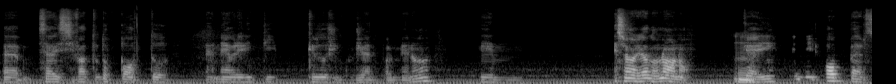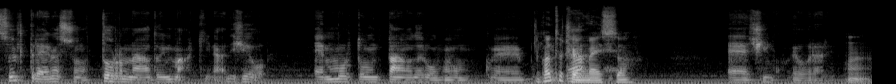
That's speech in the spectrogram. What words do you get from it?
eh, se avessi fatto top 8 eh, ne avrei vinti credo 500 almeno e, ehm, e sono arrivato nono, ok? Mm. Quindi ho perso il treno e sono tornato in macchina. Dicevo, è molto lontano da Roma comunque. Quanto ci hai messo? È 5 ore. Ah.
